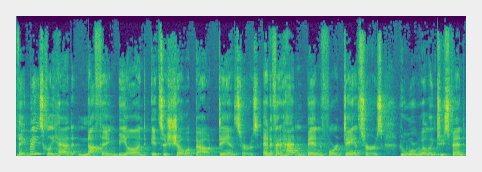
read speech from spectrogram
They basically had nothing beyond it's a show about dancers. And if it hadn't been for dancers who were willing to spend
